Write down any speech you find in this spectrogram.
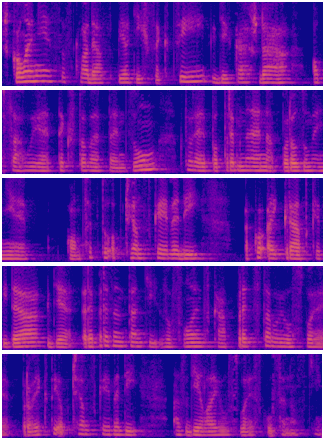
Školenie sa skladá z piatich sekcií, kde každá obsahuje textové penzum, ktoré je potrebné na porozumenie konceptu občianskej vedy, ako aj krátke videá, kde reprezentanti zo Slovenska predstavujú svoje projekty občianskej vedy a zdieľajú svoje skúsenosti.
